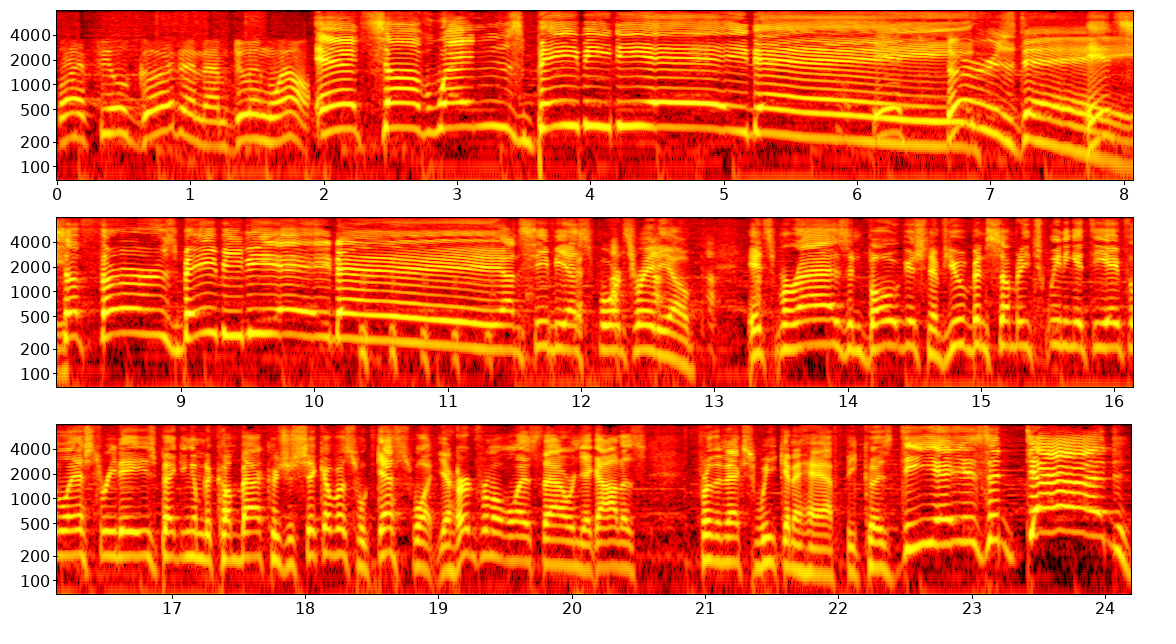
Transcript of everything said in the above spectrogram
Well, I feel good and I'm doing well. It's of Wednesday, baby DA day. It's Thursday. It's a Thursday, baby DA day on CBS Sports Radio. It's Mraz and Bogus, and if you've been somebody tweeting at DA for the last three days, begging him to come back because you're sick of us, well, guess what? You heard from him last hour, and you got us for the next week and a half because DA is a dad.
